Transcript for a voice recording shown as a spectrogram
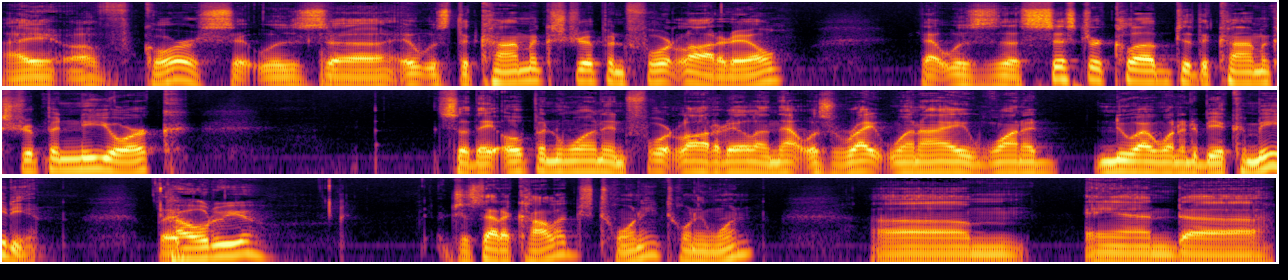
I of course it was uh, it was the comic strip in Fort Lauderdale. That was the sister club to the comic strip in New York. So they opened one in Fort Lauderdale, and that was right when I wanted knew I wanted to be a comedian. But- How old are you? Just out of college, 20, 21. Um, and uh,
